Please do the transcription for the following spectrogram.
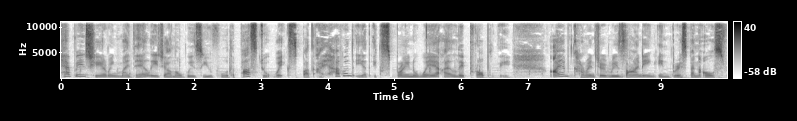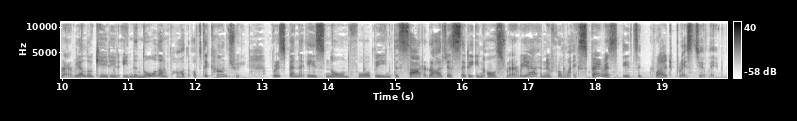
Have been sharing my daily journal with you for the past two weeks, but I haven't yet explained where I live properly. I am currently residing in Brisbane, Australia, located in the northern part of the country. Brisbane is known for being the third largest city in Australia, and from my experience, it's a great place to live.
